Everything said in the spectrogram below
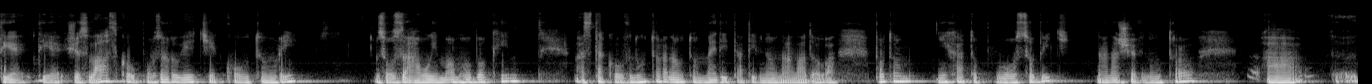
tie, tie, že s láskou pozoruje tie kultúry, so záujmom hlbokým a s takou vnútornou to meditatívnou náladou. A potom nechá to pôsobiť na naše vnútro a e,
